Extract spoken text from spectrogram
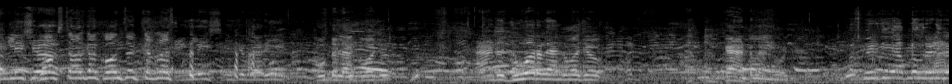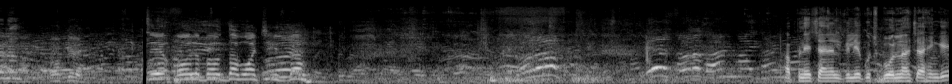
इंग्लिश स्टार का कॉन्सेप्ट चल रहा है English is a very good language and your language can't language. कश्मीर जी आप लोग रेडी रहना okay Say all about the watch is the अपने चैनल के लिए कुछ बोलना चाहेंगे?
